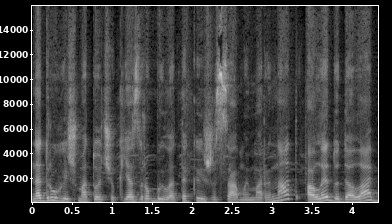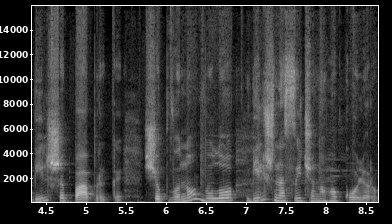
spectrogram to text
На другий шматочок я зробила такий же самий маринад, але додала більше паприки, щоб воно було більш насиченого кольору.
